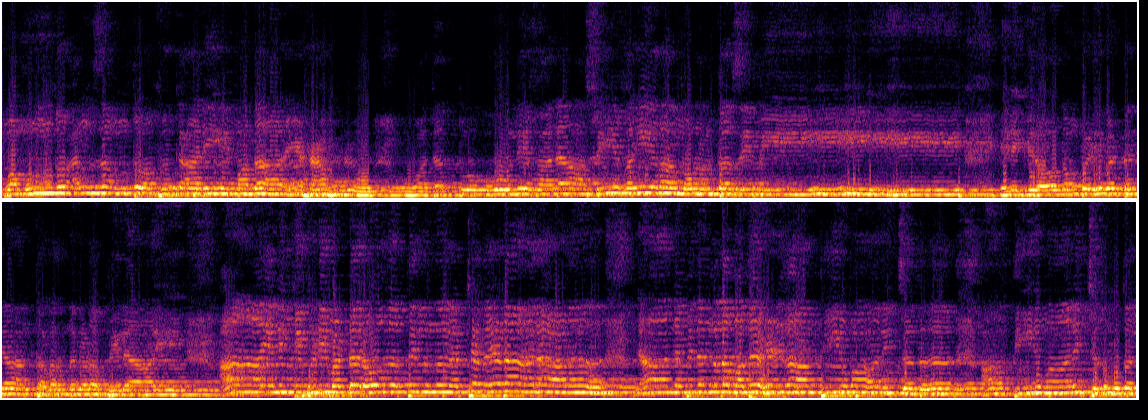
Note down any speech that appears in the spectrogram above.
ومنذ ألزمت أفكاري مدائحه وجدته لخلاصي غير ملتزم എനിക്ക് രോഗം പിടിപെട്ട് ഞാൻ തളർന്നു കിടപ്പിലായി ആ എനിക്ക് പിടിപെട്ട രോഗത്തിൽ നിന്ന് രക്ഷ കൊണ്ടാണ് ഞാൻ നബിതങ്ങളുടെ മത എഴുതാൻ തീരുമാനിച്ചത്. ആ തീരുമാനിച്ചത് മുതൽ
